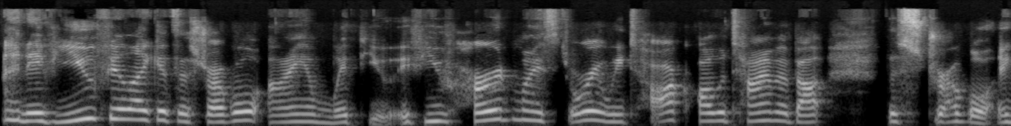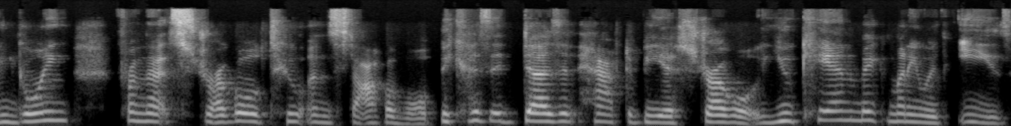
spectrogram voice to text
and if you feel like it's a struggle, I am with you. If you've heard my story, we talk all the time about the struggle and going from that struggle to unstoppable because it doesn't have to be a struggle. You can make money with ease.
